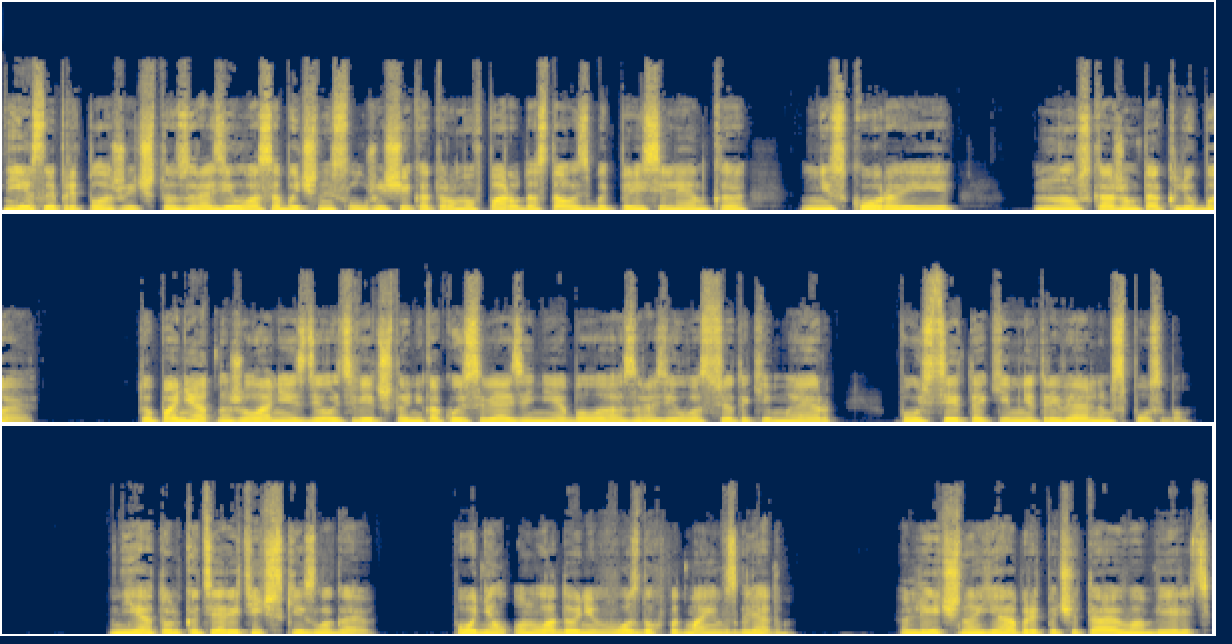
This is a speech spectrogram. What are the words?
Если предположить, что заразил вас обычный служащий, которому в пару досталась бы переселенка не скоро и, ну, скажем так, любая, то понятно желание сделать вид, что никакой связи не было, а заразил вас все-таки мэр, пусть и таким нетривиальным способом. Я только теоретически излагаю. Поднял он ладони в воздух под моим взглядом. Лично я предпочитаю вам верить,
